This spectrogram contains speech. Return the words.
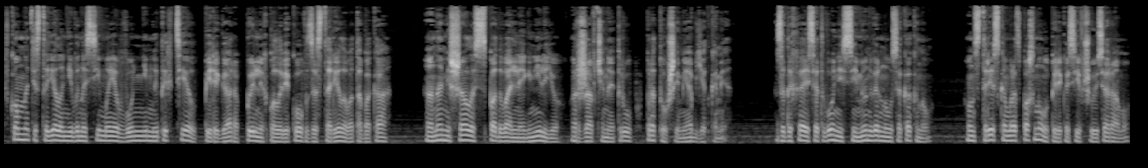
В комнате стояла невыносимая вонь немытых тел, перегара, пыльных половиков, застарелого табака. Она мешалась с подвальной гнилью, ржавчиной труб, протухшими объедками. Задыхаясь от вони, Семен вернулся к окну. Он с треском распахнул перекосившуюся раму.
